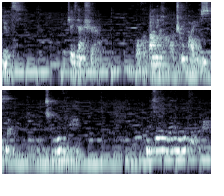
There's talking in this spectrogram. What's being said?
对不起，这件事我会帮你好好惩罚云溪的。惩罚？你觉得能弥补吗？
